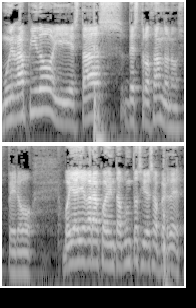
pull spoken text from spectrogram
muy rápido y estás destrozándonos, pero voy a llegar a 40 puntos y vas a perder.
